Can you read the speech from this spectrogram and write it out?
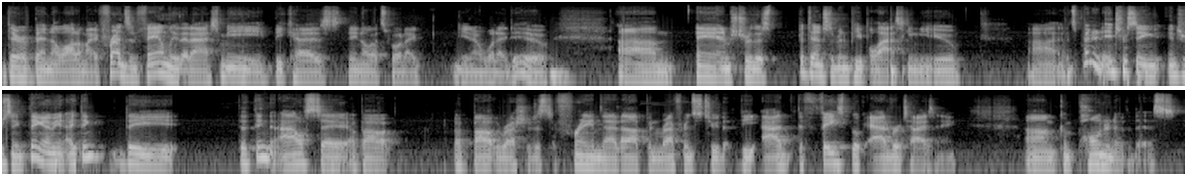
there have been a lot of my friends and family that ask me because you know that's what I, you know, what I do, um, and I'm sure there's potentially been people asking you. Uh, it's been an interesting, interesting thing. I mean, I think the the thing that I'll say about about Russia, just to frame that up in reference to the, the ad, the Facebook advertising um, component of this,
